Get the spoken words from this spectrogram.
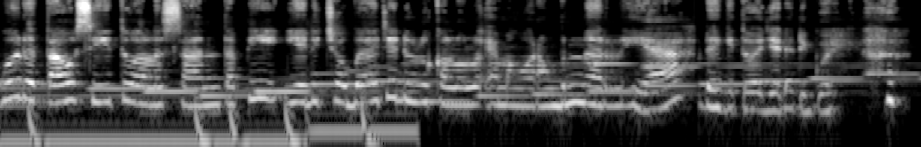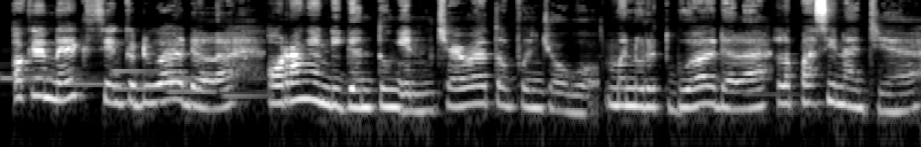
Gue udah tahu sih itu alasan tapi ya dicoba aja dulu kalau lo emang orang bener ya. Udah gitu aja dari gue Oke, okay, next. Yang kedua adalah orang yang digantungin, cewek ataupun cowok. Menurut gue adalah lepasin aja.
